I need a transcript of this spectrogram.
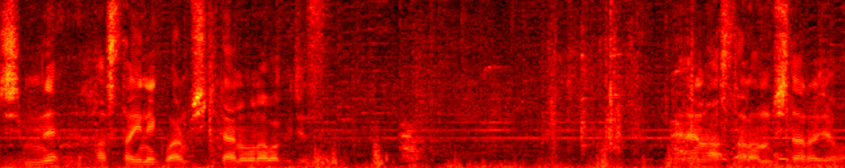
Şimdi hasta inek varmış. iki tane ona bakacağız. Neden hastalanmışlar acaba?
